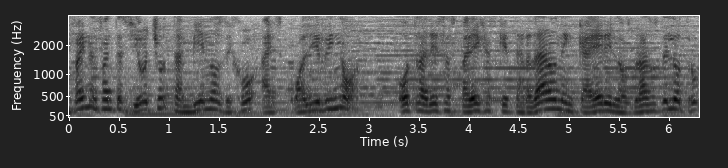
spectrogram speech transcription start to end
Final Fantasy VIII también nos dejó a Squall y Rinoa, otra de esas parejas que tardaron en caer en los brazos del otro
